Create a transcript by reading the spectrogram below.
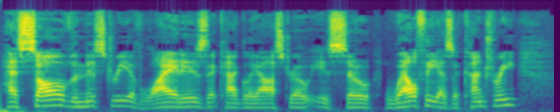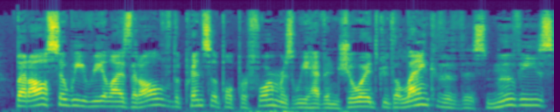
has solved the mystery of why it is that Cagliostro is so wealthy as a country, but also we realize that all of the principal performers we have enjoyed through the length of this movie's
